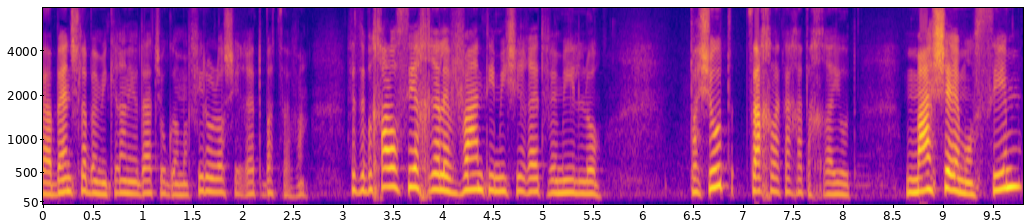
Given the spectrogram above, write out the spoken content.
והבן שלה במקרה, אני יודעת שהוא גם אפילו לא שירת בצבא. וזה בכלל לא שיח רלוונטי מי שירת ומי לא. פשוט צריך לקחת אחריות. מה שהם עושים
